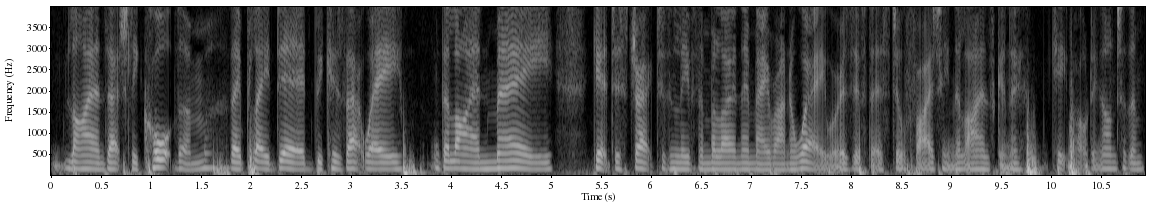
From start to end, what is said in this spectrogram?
lions actually caught them, they play dead because that way the lion may get distracted and leave them alone. They may run away. Whereas if they're still fighting, the lion's going to keep holding on to them.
